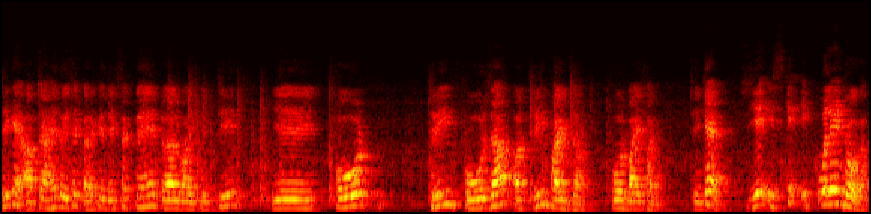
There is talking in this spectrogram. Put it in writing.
ठीक है? आप चाहें तो इसे करके देख सकते हैं। ट्वेल्व बाई फिफ्टी ये फोर थ्री फोर जा और थ्री फाइव जा फोर बाई फाइव ठीक है? ये इसके इक्वलेंट होगा।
